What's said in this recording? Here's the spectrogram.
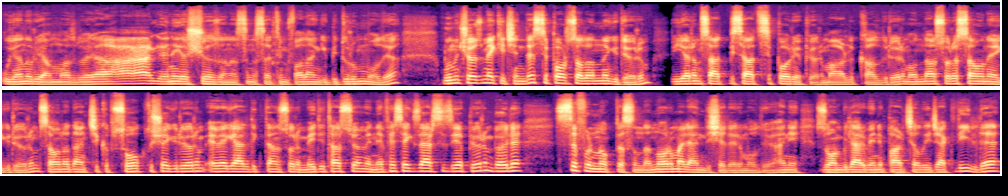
uyanır uyanmaz böyle aa gene yaşıyoruz anasını satayım falan gibi bir durum oluyor. Bunu çözmek için de spor salonuna gidiyorum. Bir yarım saat bir saat spor yapıyorum ağırlık kaldırıyorum. Ondan sonra saunaya giriyorum. Saunadan çıkıp soğuk duşa giriyorum. Eve geldikten sonra meditasyon ve nefes egzersizi yapıyorum. Böyle sıfır noktasında normal endişelerim oluyor. Hani zombiler beni parçalayacak değil de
